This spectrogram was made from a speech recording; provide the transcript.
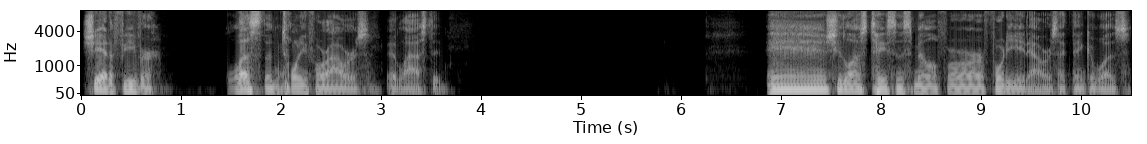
She had a fever, less than 24 hours it lasted. And she lost taste and smell for 48 hours, I think it was.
